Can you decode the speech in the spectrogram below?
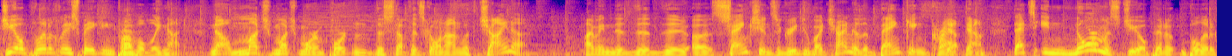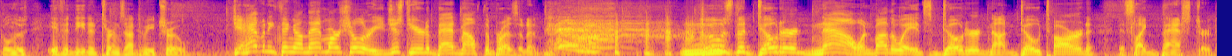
Geopolitically speaking, probably not. No, much, much more important the stuff that's going on with China. I mean, the the, the uh, sanctions agreed to by China, the banking crackdown. That's enormous geopolitical news, if indeed it turns out to be true. Do you have anything on that, Marshall, or are you just here to badmouth the president? Who's the dotard now? And by the way, it's dotard, not dotard. It's like bastard.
